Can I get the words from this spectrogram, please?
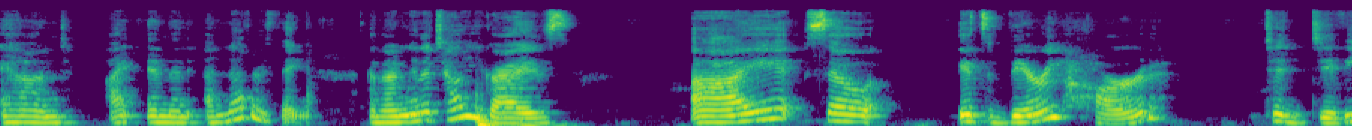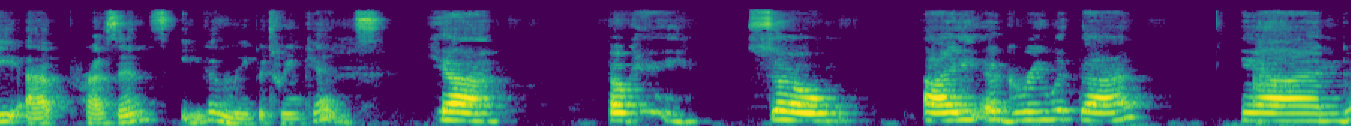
And I and then another thing. And I'm going to tell you guys I so it's very hard to divvy up presents evenly between kids. Yeah. Okay. So I agree with that. And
